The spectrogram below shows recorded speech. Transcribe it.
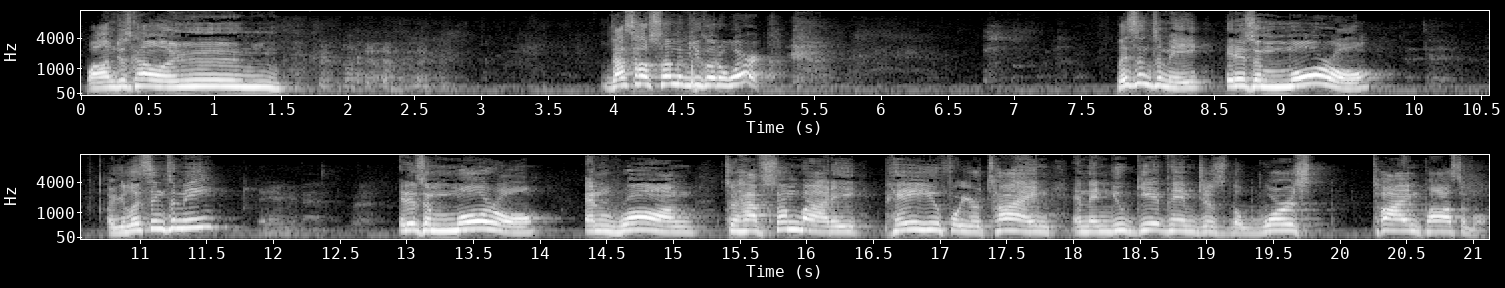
while I'm just kind of like, mm. that's how some of you go to work. Listen to me. It is immoral. Are you listening to me? It is immoral and wrong to have somebody pay you for your time and then you give him just the worst time possible.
